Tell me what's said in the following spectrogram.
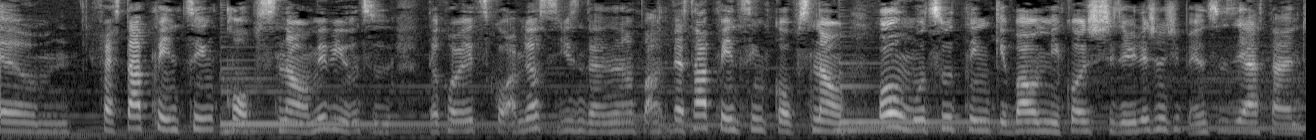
um if i start painting cups now maybe you want to decorate cup i'm just using the example. If i start painting cups now what will motu think about me? Because she's a relationship enthusiast and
